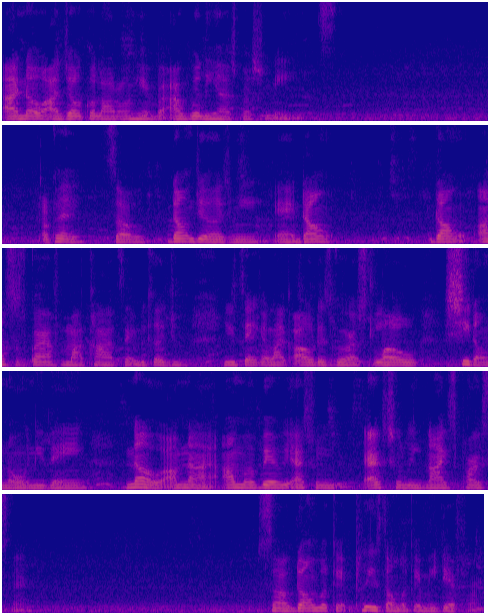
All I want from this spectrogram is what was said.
I know I joke a lot on here, but I really have special needs. Okay? So don't judge me and don't don't unsubscribe from my content because you you thinking like oh this girl's slow she don't know anything. No i'm not. I'm a very actually actually nice person. So don't look at please don't look at me different.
